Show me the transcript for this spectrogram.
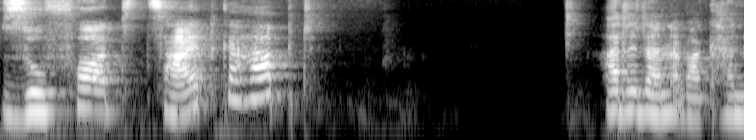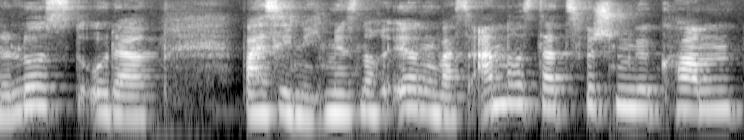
sofort Zeit gehabt, hatte dann aber keine Lust oder weiß ich nicht, mir ist noch irgendwas anderes dazwischen gekommen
